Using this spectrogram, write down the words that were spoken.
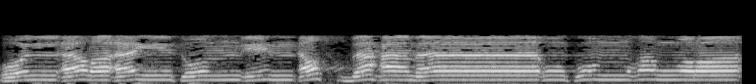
قل أرأيتم إن أصبح ماؤكم غورا؟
